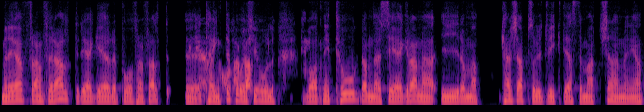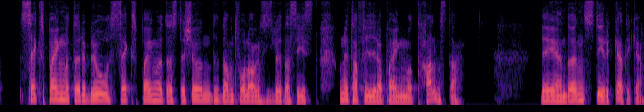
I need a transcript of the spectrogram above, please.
Men det jag framförallt reagerade på, framförallt eh, tänkte på i fjol, var att ni tog de där segrarna i de kanske absolut viktigaste matcherna. Ni har sex poäng mot Örebro, sex poäng mot Östersund, de två lagen som slutar sist, och ni tar fyra poäng mot Halmstad det är ju ändå en styrka tycker jag.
